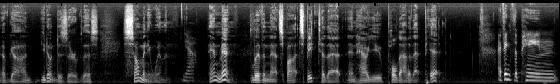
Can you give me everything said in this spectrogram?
of God. You don't deserve this. So many women Yeah. and men live in that spot. Speak to that and how you pulled out of that pit. I think the pain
